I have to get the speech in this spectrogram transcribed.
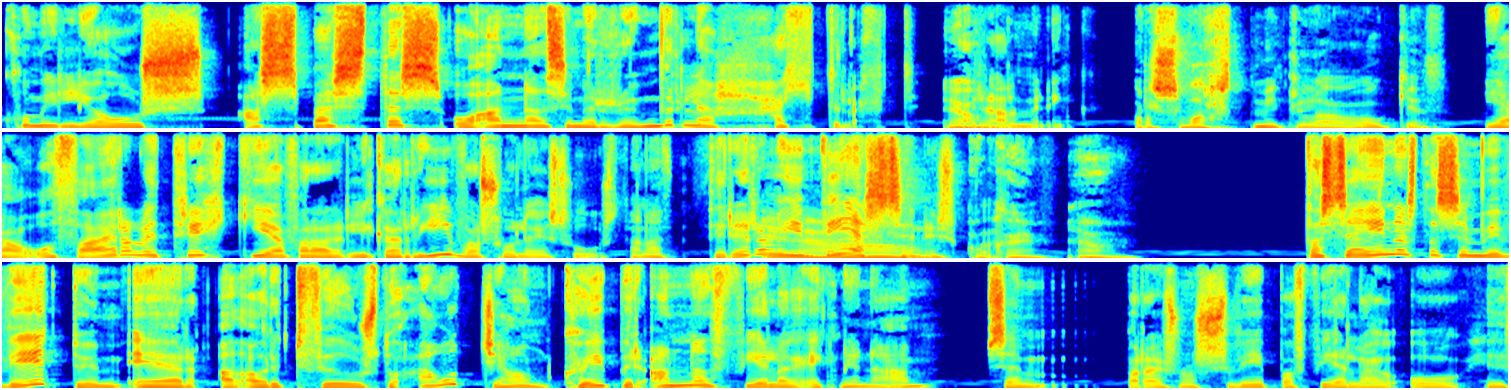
kom í ljós asbestes og annað sem er raunverulega hættulegt Já. fyrir almenning. Bara svartmíkla og ógeð. Já og það er alveg trikki að fara líka að rífa svoleiðis hús þannig að þeir eru alveg í vesinni sko. Ok, já. Það seinasta sem við vitum er að árið 2018 kaupir annað félag eignina sem bara er svona svipa félag og hefði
